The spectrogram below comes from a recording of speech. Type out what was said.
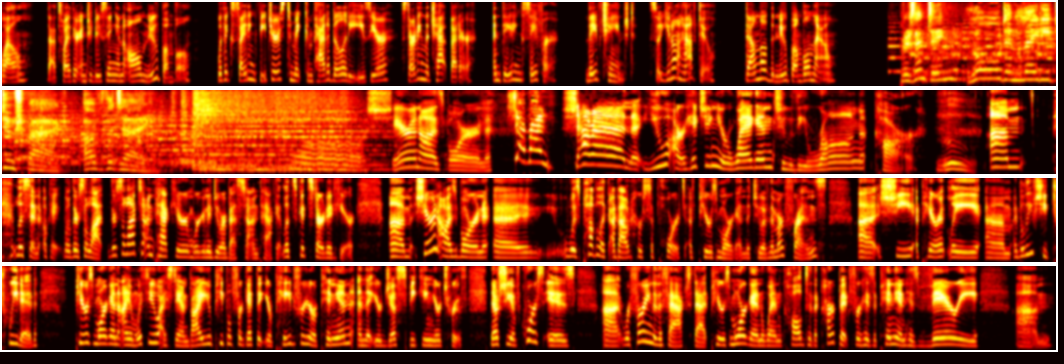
well, that's why they're introducing an all new Bumble with exciting features to make compatibility easier, starting the chat better, and dating safer. They've changed, so you don't have to. Download the new Bumble now. Presenting Lord and Lady Douchebag of the Day. Oh, Sharon Osbourne. Sharon! Sharon, you are hitching your wagon to the wrong car. Um, listen, okay, well, there's a lot. There's a lot to unpack here, and we're going to do our best to unpack it. Let's get started here. Um, Sharon Osbourne uh, was public about her support of Piers Morgan. The two of them are friends. Uh, she apparently, um, I believe she tweeted, Piers Morgan, I am with you. I stand by you. People forget that you're paid for your opinion and that you're just speaking your truth. Now, she, of course, is uh, referring to the fact that Piers Morgan, when called to the carpet for his opinion, his very, um,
